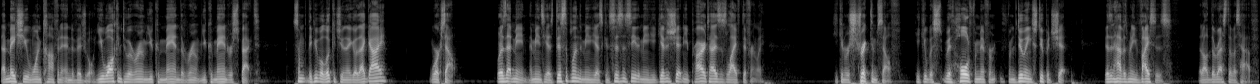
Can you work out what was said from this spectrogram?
that makes you one confident individual. You walk into a room, you command the room, you command respect. Some the people look at you and they go, "That guy works out." What does that mean? That means he has discipline. That means he has consistency. That means he gives a shit and he prioritizes life differently. He can restrict himself. He can withhold from from from doing stupid shit. He doesn't have as many vices that all the rest of us have.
